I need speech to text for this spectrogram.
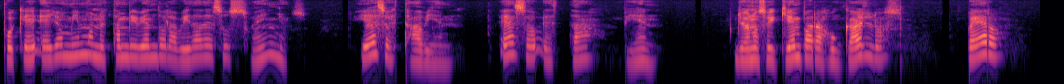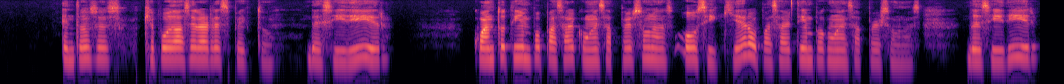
porque ellos mismos no están viviendo la vida de sus sueños. Y eso está bien, eso está bien. Yo no soy quien para juzgarlos, pero entonces, ¿qué puedo hacer al respecto? Decidir cuánto tiempo pasar con esas personas o si quiero pasar tiempo con esas personas. Decidir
